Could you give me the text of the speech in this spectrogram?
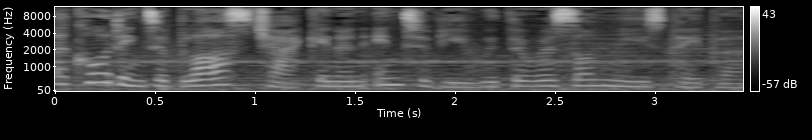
According to Blaszczak in an interview with the Razon newspaper,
